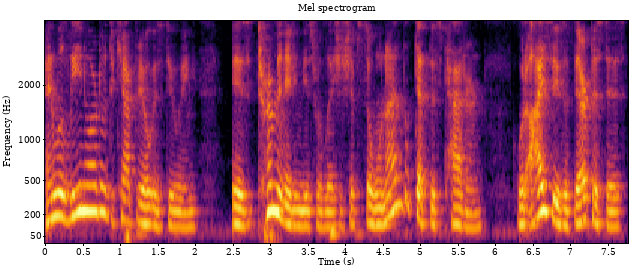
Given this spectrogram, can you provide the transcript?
And what Leonardo DiCaprio is doing is terminating these relationships. So when I look at this pattern, what I see as a therapist is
